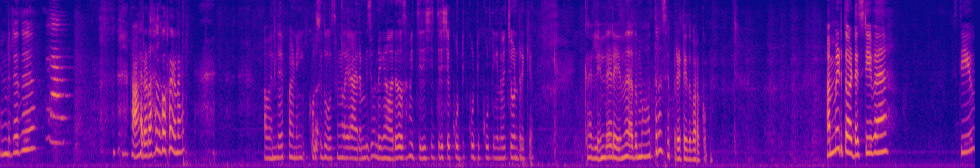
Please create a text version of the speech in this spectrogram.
എന്തിട്ടത്? ആരോടാ ഹലോ പറയണേ? അവന്റെ പണി കുറച്ച് ദിവസങ്ങളായി ആരംഭിച്ചുകൊണ്ടിരിക്കണം ഓരോ ദിവസം ഇച്ചിരി ഇച്ചിരി കൂട്ടി കൂട്ടി കൂട്ടി ഇങ്ങനെ വെച്ചുകൊണ്ടിരിക്കുക കല്ലിന്റെ ഇടയിൽ നിന്ന് അത് മാത്രം സെപ്പറേറ്റ് ചെയ്ത് പറക്കും. അമ്മ എടുത്തോട്ടെ സ്റ്റീവ്? സ്റ്റീവ്?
